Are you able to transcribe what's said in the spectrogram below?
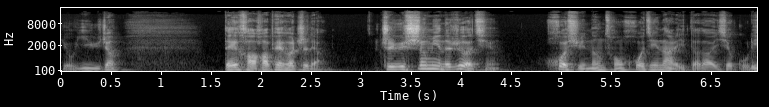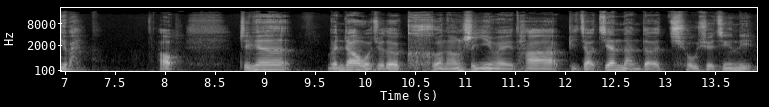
有抑郁症，得好好配合治疗。至于生命的热情，或许能从霍金那里得到一些鼓励吧。好，这篇文章我觉得可能是因为他比较艰难的求学经历。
